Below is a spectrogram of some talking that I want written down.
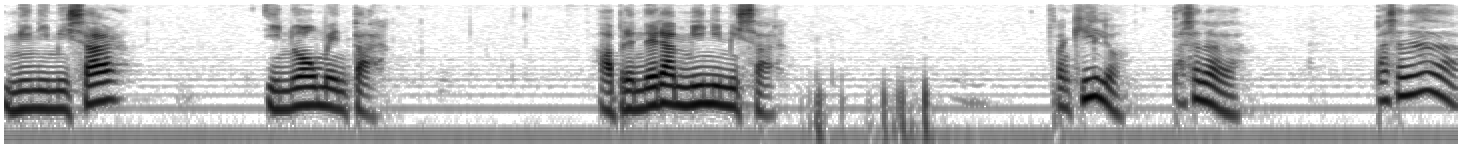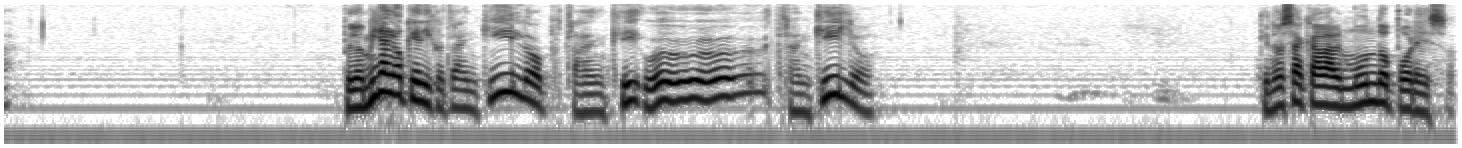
minimizar y no aumentar. Aprender a minimizar. Tranquilo, pasa nada. Pasa nada. Pero mira lo que dijo, tranquilo, tranquilo, uh, tranquilo. Que no se acaba el mundo por eso.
